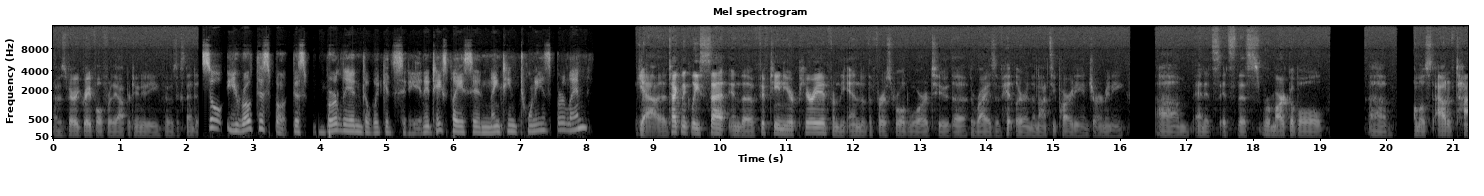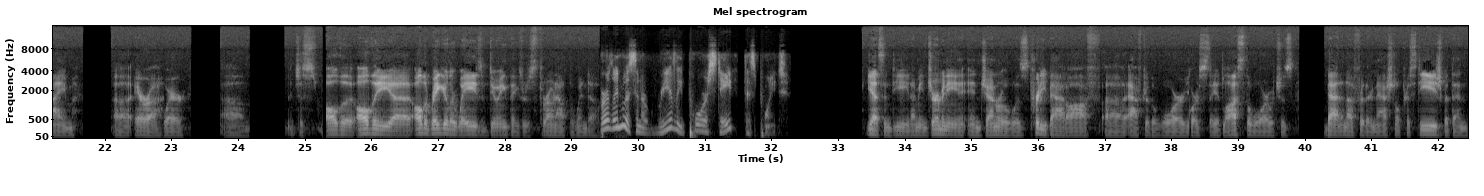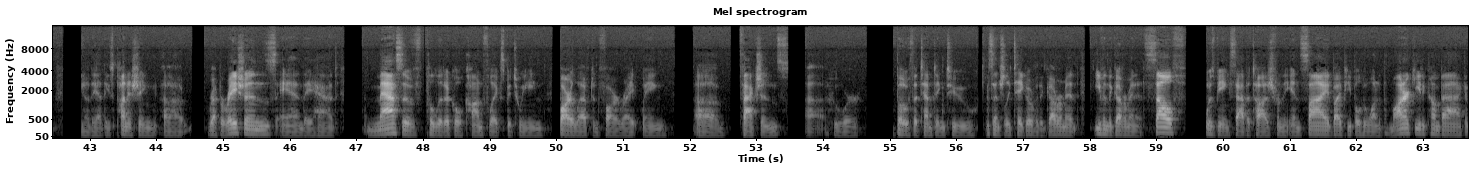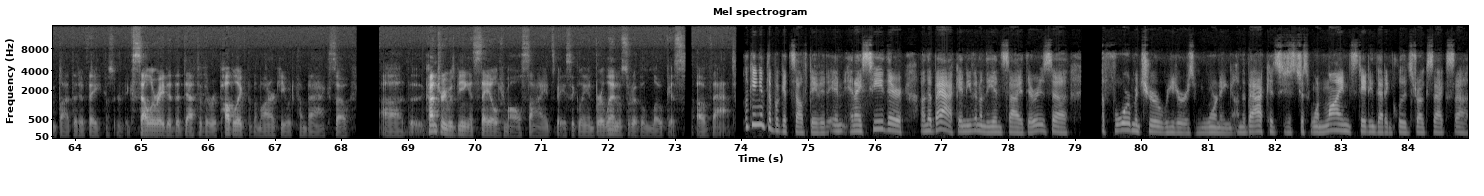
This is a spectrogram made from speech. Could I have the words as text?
I was very grateful for the opportunity that was extended. So you wrote this book, this Berlin, the Wicked City, and it takes place in 1920s Berlin. Yeah, technically set in the 15 year period from the end of the First World War to the, the rise of Hitler and the Nazi Party in Germany. Um, and it's it's this remarkable, uh, almost out of time uh, era where um, just all the all the uh, all the regular ways of doing things were just thrown out the window. Berlin was in a really poor state at this point. Yes, indeed. I mean, Germany in general was pretty bad off uh, after the war. Of course, they had lost the war, which was bad enough for their national prestige. But then, you know, they had these punishing uh, reparations, and they had massive political conflicts between far left and far right wing uh, factions uh, who were both attempting to essentially take over the government. Even the government itself was being sabotaged from the inside by people who wanted the monarchy to come back and thought that if they sort of accelerated the death of the republic, that the monarchy would come back. So uh, the country was being assailed from all sides, basically, and Berlin was sort of the locus of that. Looking at the book itself, David, and, and I see there on the back and even on the inside, there is a a for mature readers warning on the back. It's just just one line stating that includes drug, sex, uh,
